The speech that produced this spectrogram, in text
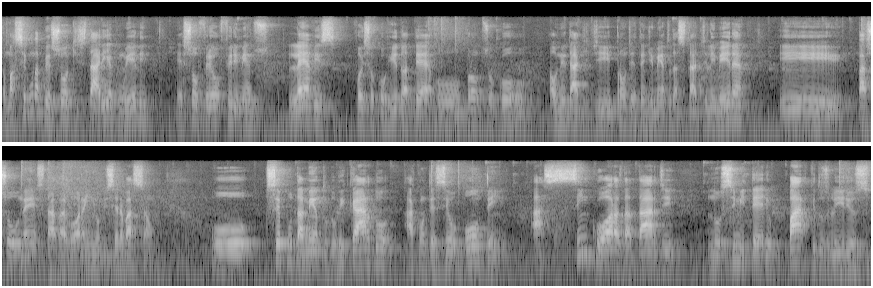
Uma segunda pessoa que estaria com ele eh, sofreu ferimentos leves, foi socorrido até o pronto-socorro, a unidade de pronto atendimento da cidade de Limeira e passou, né, estava agora em observação. O sepultamento do Ricardo aconteceu ontem, às 5 horas da tarde, no cemitério Parque dos Lírios,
